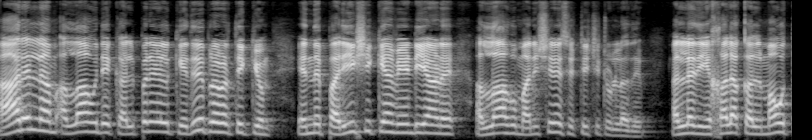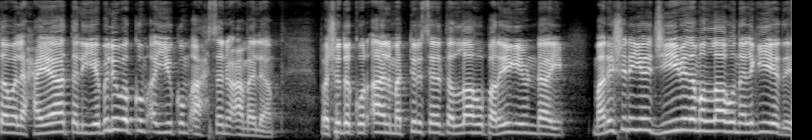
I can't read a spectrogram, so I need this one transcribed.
ആരെല്ലാം അള്ളാഹുവിന്റെ കൽപ്പനകൾക്കെതിരെ പ്രവർത്തിക്കും എന്ന് പരീക്ഷിക്കാൻ വേണ്ടിയാണ് അള്ളാഹു മനുഷ്യനെ സൃഷ്ടിച്ചിട്ടുള്ളത്. അല്ലതി ഖലഖൽ മൗത്തവൽ ഹയാത്തൽ യബലുവക്കും അയ്യക്കും അഹ്സനു അമല. പശുദ്ധ ഖുർആൻ മറ്റൊരു സ്ഥലത്ത് അള്ളാഹു പറയുകയുണ്ടായി മനുഷ്യന് ഈ ജീവിതം അള്ളാഹു നൽകിയത്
